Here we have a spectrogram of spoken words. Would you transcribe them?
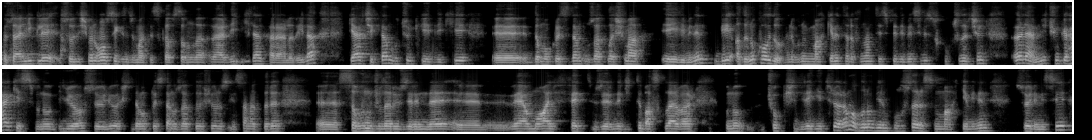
özellikle sözleşmenin 18. maddesi kapsamında verdiği ihlal kararlarıyla gerçekten bu Türkiye'deki e, demokrasiden uzaklaşma eğiliminin bir adını koydu. Hani bunun mahkeme tarafından tespit edilmesi biz hukukçular için önemli. Çünkü herkes bunu biliyor, söylüyor. İşte demokrasiden uzaklaşıyoruz, insan hakları e, savunucuları üzerinde e, veya muhalefet üzerinde ciddi baskılar var. Bunu çok kişi dile getiriyor ama bunu bir uluslararası mahkemenin söylemesi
